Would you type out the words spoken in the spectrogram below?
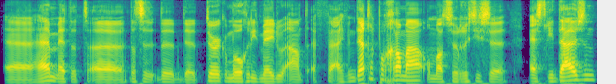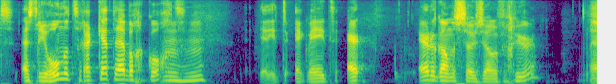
Eh, hè, met het, eh, dat ze de, de Turken mogen niet meedoen aan het F-35-programma, omdat ze Russische S-3000, S-300 raketten hebben gekocht. Mhm. Ja, ik weet niet, Er- Erdogan is sowieso een figuur. Eh,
